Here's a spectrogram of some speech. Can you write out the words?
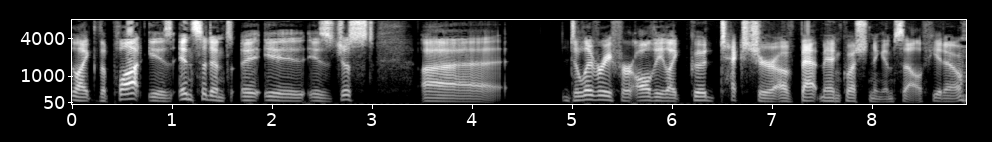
like the plot is incident is is just uh delivery for all the like good texture of Batman questioning himself, you know.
